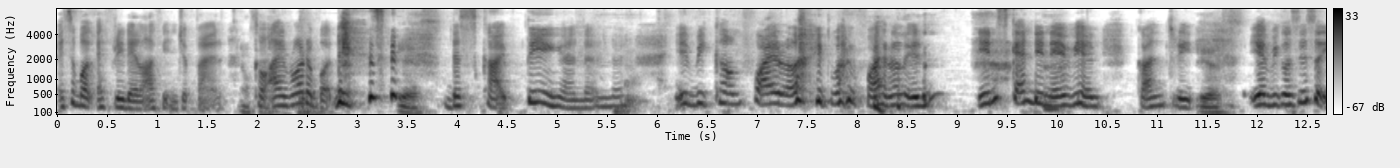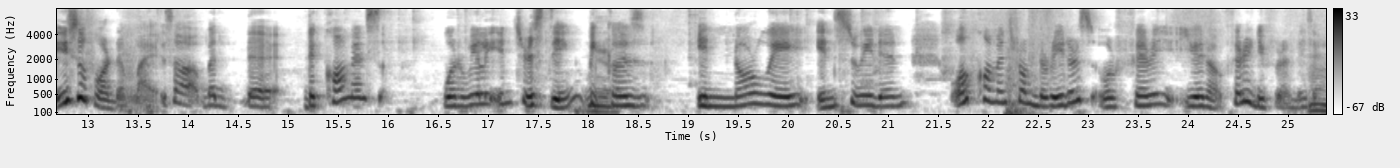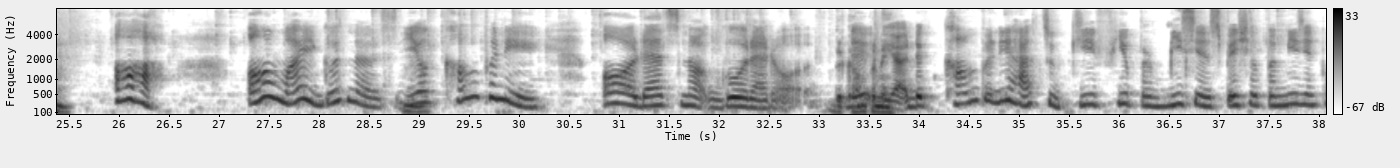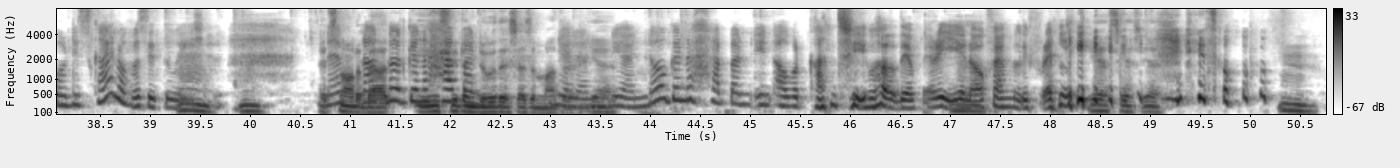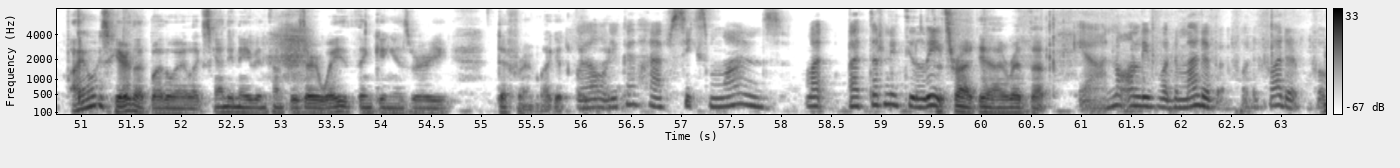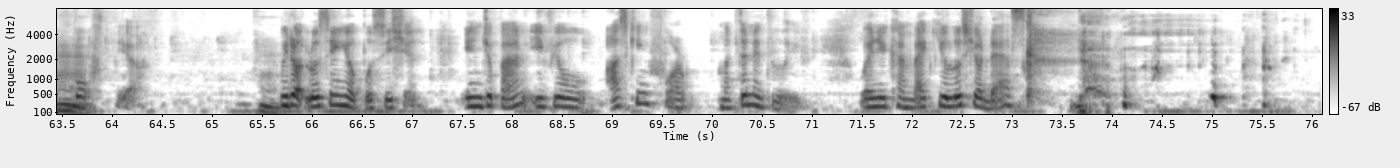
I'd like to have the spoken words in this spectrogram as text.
It's about everyday life in Japan. So I wrote about this, Yes. the Skype thing, and then uh, it became viral. It went viral in in Scandinavian country. Yes. Yeah, because it's an issue for them. Like so, but the the comments were really interesting Yeah. because in Norway, in Sweden, all comments from the readers were very, you know, very different. They said, Mm. ah oh my goodness Mm. your company oh that's not good at all The company. yeah the company has to give you permission special permission for this kind of a situation Mm. It's not not- about not gonna you shouldn't do this as a mother. yeah, Yeah. yeah not gonna happen in our country well they're very you Yeah. know family friendly Yes, yes, yes. so Mm. I always hear that, by the way. Like Scandinavian countries, their way of thinking is very different. Like it. well you can have six months ma- paternity leave That's right. Yeah, I read that. yeah not only for the mother but for the father for Mm. both yeah Hmm. without losing your position in japan if you're asking for maternity leave when you come back you lose your desk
